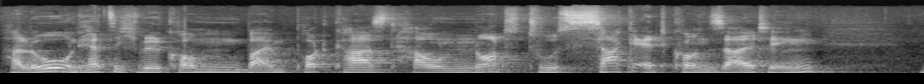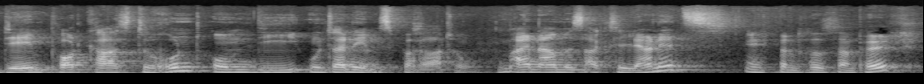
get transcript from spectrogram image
Hallo und herzlich willkommen beim Podcast How Not to Suck at Consulting, dem Podcast rund um die Unternehmensberatung. Mein Name ist Axel Janitz. Ich bin Tristan Pilsch.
